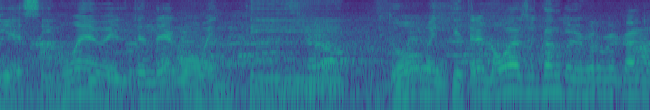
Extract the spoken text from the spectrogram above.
19, él tendría como 22, 23, no voy a decir tanto, yo creo que Carlos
